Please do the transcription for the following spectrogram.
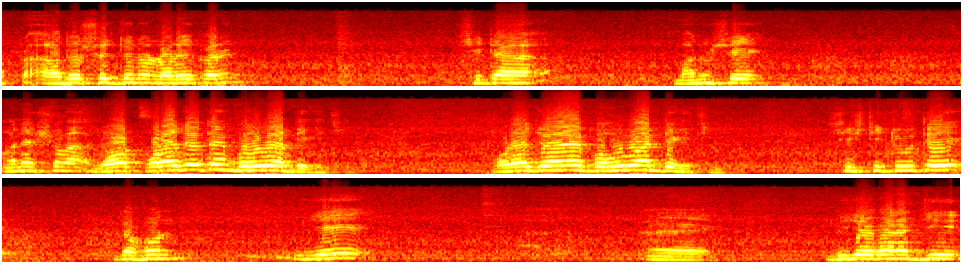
আপনার আদর্শের জন্য লড়াই করেন। সেটা মানুষে অনেক সময় লড় পরাজয় তো আমি বহুবার দেখেছি। পরাজয় বহুবার দেখেছি। সিক্সটি টুতে যখন ইয়ে বিজয় ব্যানার্জির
